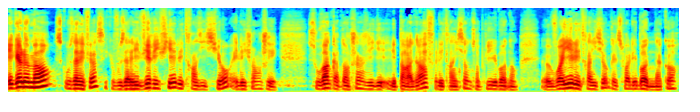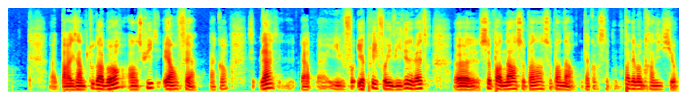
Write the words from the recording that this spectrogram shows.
Également, ce que vous allez faire, c'est que vous allez vérifier les transitions et les changer. Souvent, quand on change les paragraphes, les transitions ne sont plus les bonnes. Donc, euh, voyez les transitions, qu'elles soient les bonnes, d'accord? Par exemple, tout d'abord, ensuite et enfin, d'accord? Là, euh, il faut, et après, il faut éviter de mettre cependant, cependant, cependant, d'accord? C'est pas des bonnes transitions.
